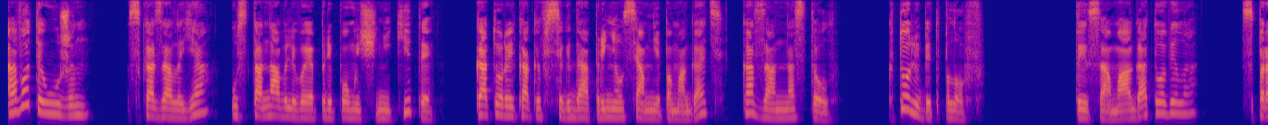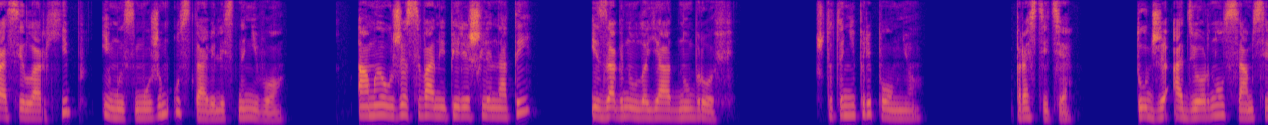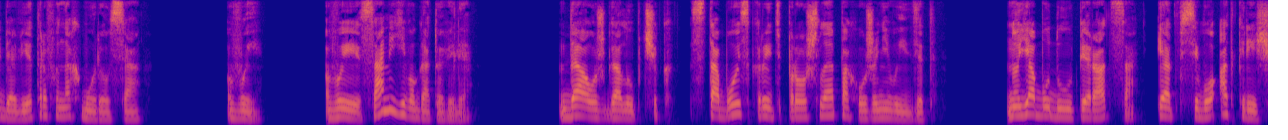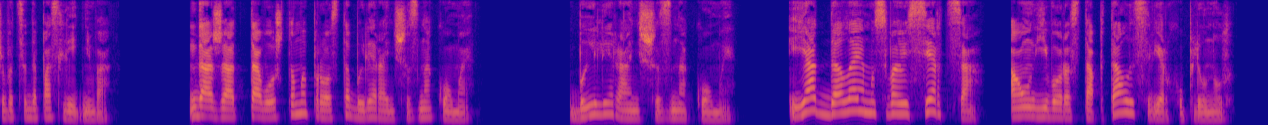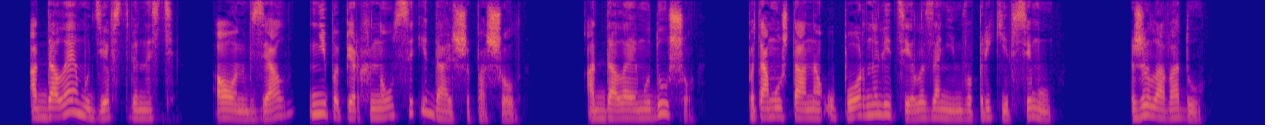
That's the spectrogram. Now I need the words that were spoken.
«А вот и ужин», — сказала я, устанавливая при помощи Никиты, который, как и всегда, принялся мне помогать, казан на стол. «Кто любит плов?» «Ты сама готовила?» — спросил Архип, и мы с мужем уставились на него. «А мы уже с вами перешли на «ты»?» — изогнула я одну бровь. «Что-то не припомню». «Простите». Тут же одернул сам себя Ветров и нахмурился. «Вы. Вы сами его готовили?» «Да уж, голубчик, с тобой скрыть прошлое, похоже, не выйдет. Но я буду упираться и от всего открещиваться до последнего. Даже от того, что мы просто были раньше знакомы. Были раньше знакомы. Я отдала ему свое сердце, а он его растоптал и сверху плюнул. Отдала ему девственность, а он взял, не поперхнулся и дальше пошел. Отдала ему душу, потому что она упорно летела за ним вопреки всему. Жила в аду.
